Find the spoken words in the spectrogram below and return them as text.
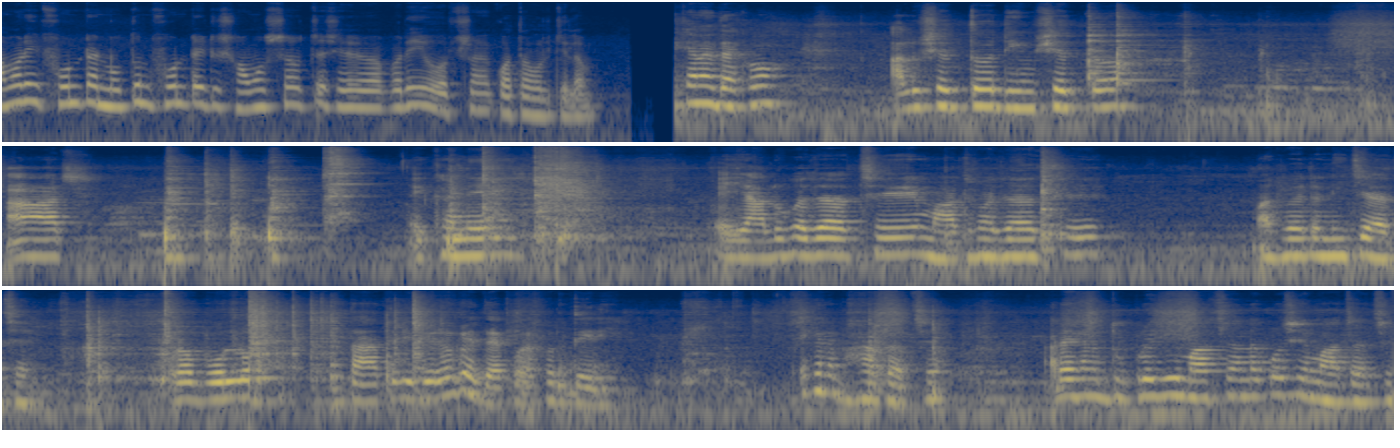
আমার এই ফোনটা নতুন ফোনটা একটু সমস্যা হচ্ছে সেটার ব্যাপারেই ওর সঙ্গে কথা বলছিলাম। এখানে দেখো আলু সেদ্ধ, ডিম সেদ্ধ। আর এখানে এই আলু ভাজা আছে, মাছ ভাজা আছে। মাছ ভাজাটা নিচে আছে। ওরা বলল, তাড়াতাড়ি বেরোবে, দেখো এখন দেরি। এখানে ভাত আছে। আর এখানে দুপুরে যে মাছ রান্না করো সেই মাছ আছে।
